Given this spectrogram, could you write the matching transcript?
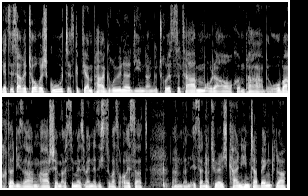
Jetzt ist er rhetorisch gut. Es gibt ja ein paar Grüne, die ihn dann getröstet haben oder auch ein paar Beobachter, die sagen, ah, Cem Özdemir, wenn er sich zu was äußert, ähm, dann ist er natürlich kein Hinterbänkler.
